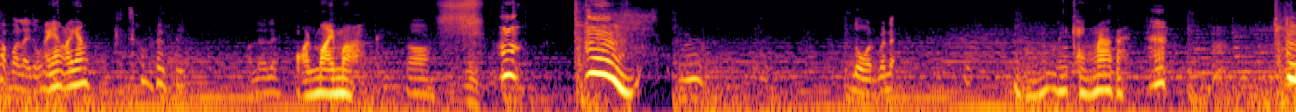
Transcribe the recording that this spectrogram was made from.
ทำอะไรตรงเอานี้ยังเอายัง ทำอะไรเอาเลยเลย on my mark สองอืมโดดมันเนี่ยอื้อหือมันแข็งมากอะอื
